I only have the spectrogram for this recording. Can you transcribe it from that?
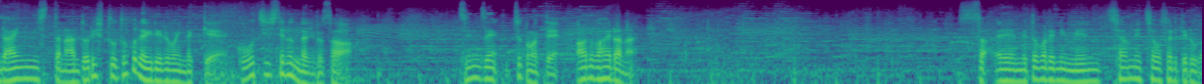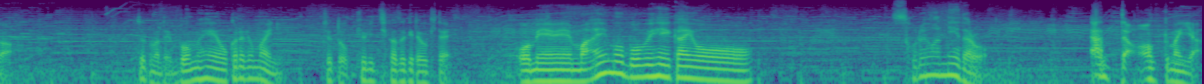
ラインミスったな。ドリフトどこで入れればいいんだっけ？合致してるんだけどさ。全然、ちょっと待って。R が入らない。さあ、えー、メタバレにめちゃめちゃ押されてるが。ちょっと待って。ボム兵置かれる前に、ちょっと距離近づけておきたい。おめえ、前もボム兵かよそれはねえだろ。あったオッケー、まいいや。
